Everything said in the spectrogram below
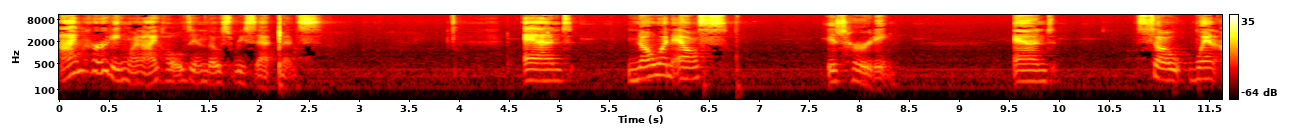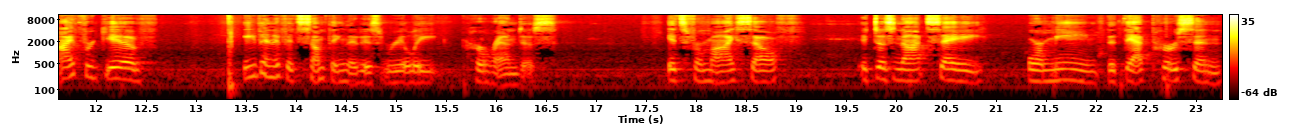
I'm hurting when I hold in those resentments. And no one else is hurting. And so when I forgive, even if it's something that is really horrendous, it's for myself. It does not say or mean that that person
